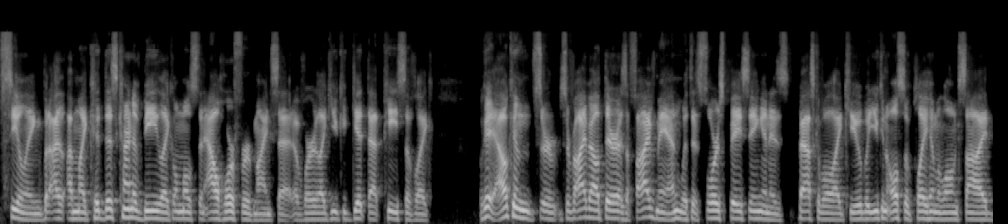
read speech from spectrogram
ceiling, but I, I'm like, could this kind of be like almost an Al Horford mindset of where like you could get that piece of like, okay, Al can sur- survive out there as a five man with his floor spacing and his basketball IQ, but you can also play him alongside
